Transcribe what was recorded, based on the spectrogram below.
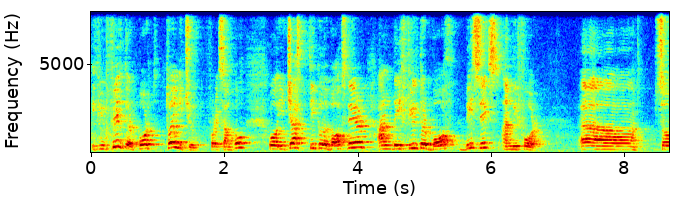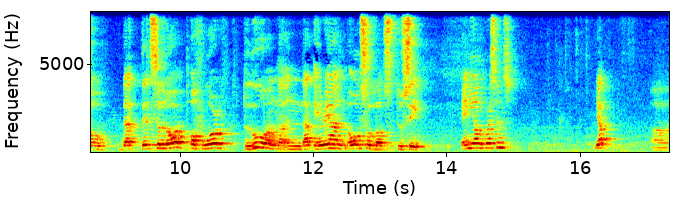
if you filter port 22, for example, well, you just tickle a box there and they filter both V6 and V4. Uh, so that, that's a lot of work to do on, in that area and also lots to see. Any other questions? Yep. Uh,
